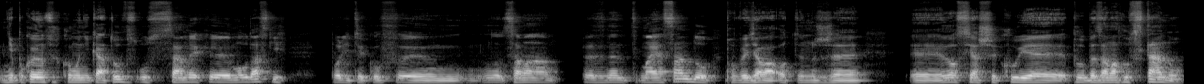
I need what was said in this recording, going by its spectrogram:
niepokojących komunikatów z ust samych yy, mołdawskich polityków. Yy, no, sama prezydent Maja Sandu powiedziała o tym, że yy, Rosja szykuje próbę zamachu stanu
